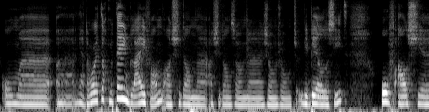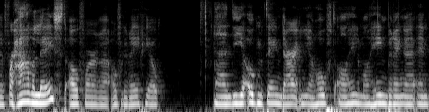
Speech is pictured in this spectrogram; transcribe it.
om, ja, daar word je toch meteen blij van als je dan, als je dan zo'n, zo'n, zo'n, die beelden ziet. Of als je verhalen leest over, over de regio. En die je ook meteen daar in je hoofd al helemaal heen brengen. En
